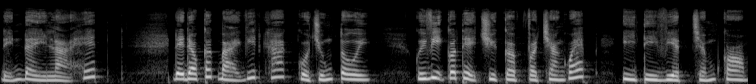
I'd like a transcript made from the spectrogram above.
đến đây là hết. Để đọc các bài viết khác của chúng tôi, quý vị có thể truy cập vào trang web itviet.com.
